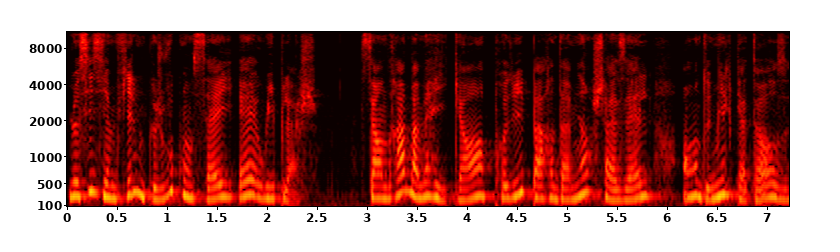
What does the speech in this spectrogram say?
Le sixième film que je vous conseille est Whiplash. C'est un drame américain produit par Damien Chazelle en 2014.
